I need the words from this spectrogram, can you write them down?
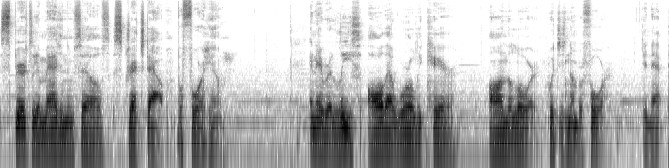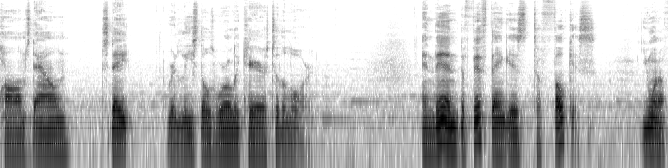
spiritually imagine themselves stretched out before Him. And they release all that worldly care on the Lord, which is number four. In that palms down state, release those worldly cares to the Lord. And then the fifth thing is to focus. You want to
